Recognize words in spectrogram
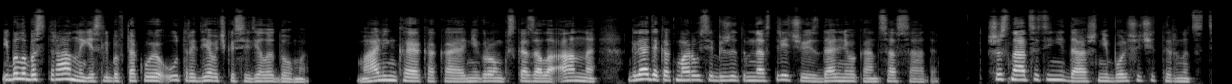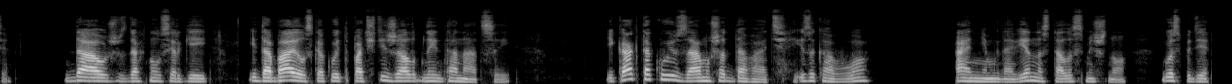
и было бы странно, если бы в такое утро девочка сидела дома. «Маленькая какая», — негромко сказала Анна, глядя, как Маруся бежит им навстречу из дальнего конца сада. «Шестнадцати не дашь, не больше четырнадцати». «Да уж», — вздохнул Сергей и добавил с какой-то почти жалобной интонацией. «И как такую замуж отдавать? И за кого?» Анне мгновенно стало смешно. «Господи,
